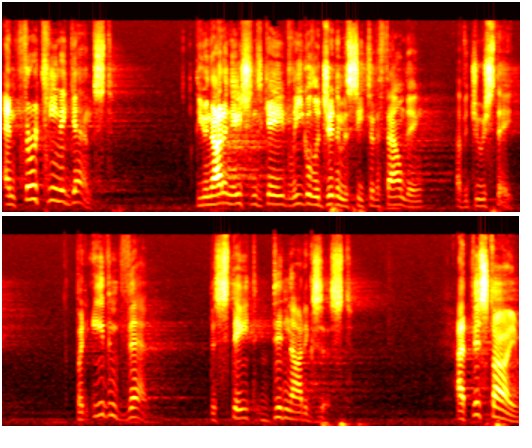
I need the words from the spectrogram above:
and 13 against, the United Nations gave legal legitimacy to the founding of a Jewish state. But even then, the state did not exist. At this time,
